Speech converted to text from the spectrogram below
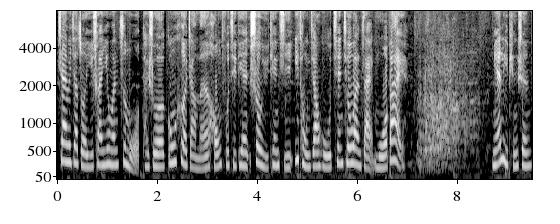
下一位叫做一串英文字母，他说：“恭贺掌门鸿福齐天，寿与天齐，一统江湖，千秋万载，膜拜，免礼平身。”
